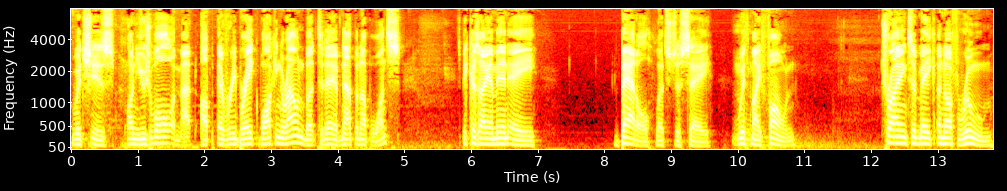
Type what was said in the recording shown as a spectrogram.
which is unusual. I'm not up every break walking around, but today I've not been up once. It's because I am in a battle, let's just say, mm-hmm. with my phone, trying to make enough room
